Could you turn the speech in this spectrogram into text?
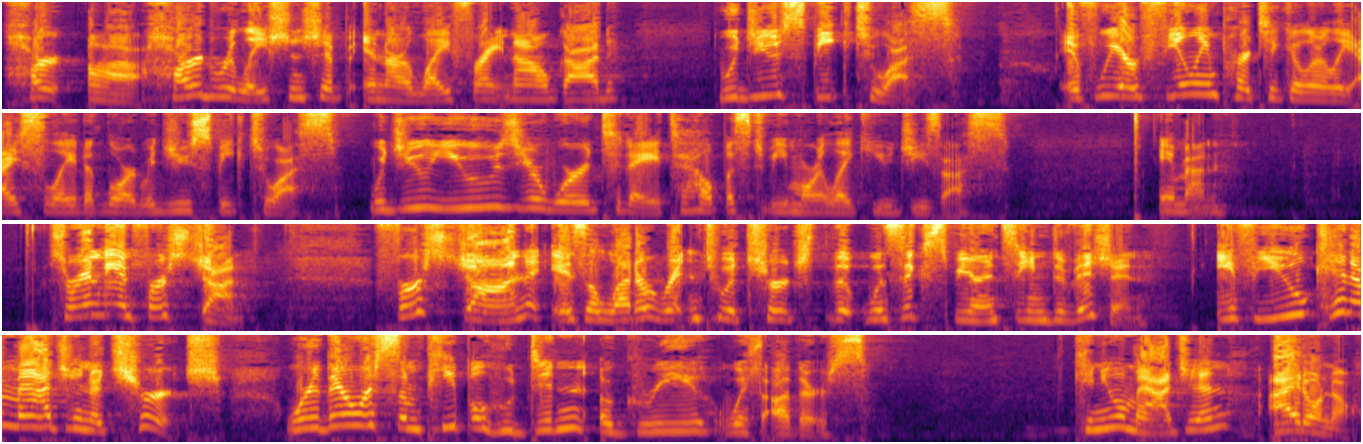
hard, uh, hard relationship in our life right now, God, would you speak to us? If we are feeling particularly isolated, Lord, would you speak to us? Would you use your word today to help us to be more like you, Jesus? Amen. So we're going to be in 1 John. 1 John is a letter written to a church that was experiencing division. If you can imagine a church where there were some people who didn't agree with others, can you imagine? I don't know.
